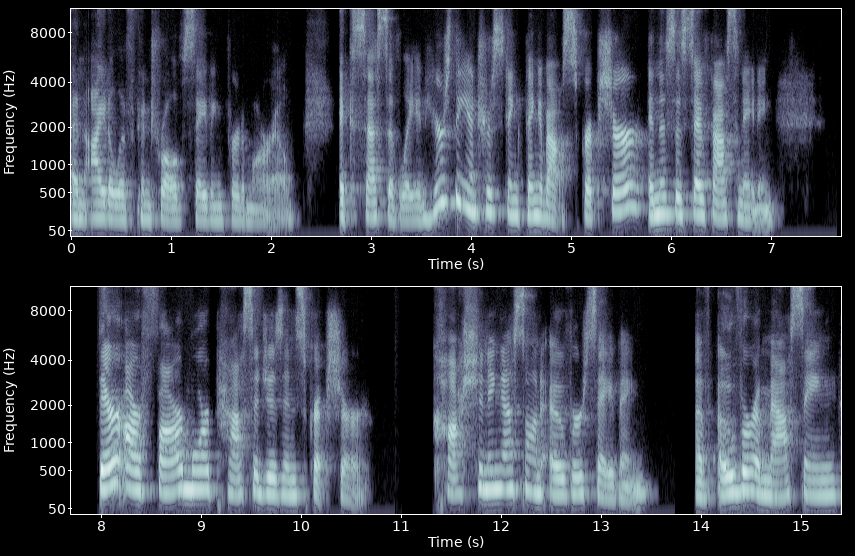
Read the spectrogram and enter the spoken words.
an idol of control of saving for tomorrow excessively. And here's the interesting thing about scripture, and this is so fascinating. There are far more passages in scripture cautioning us on oversaving, of over amassing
